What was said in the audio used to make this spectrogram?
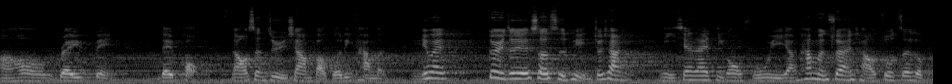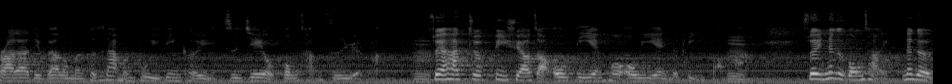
然后 Ray-Ban、Apple，然后甚至于像宝格丽他们，嗯。因为对于这些奢侈品，就像你现在提供的服务一样，他们虽然想要做这个 product development，可是他们不一定可以直接有工厂资源嘛，嗯。所以他就必须要找 ODM 或 OEM 的地方嘛。嗯。所以那个工厂，那个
